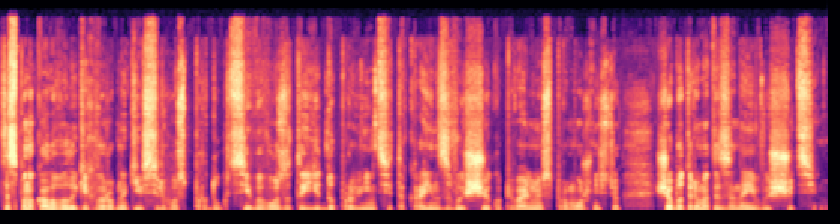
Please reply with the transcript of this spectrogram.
Це спонукало великих виробників сільгоспродукції вивозити її до провінцій та країн з вищою купівельною спроможністю, щоб отримати за неї вищу ціну.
